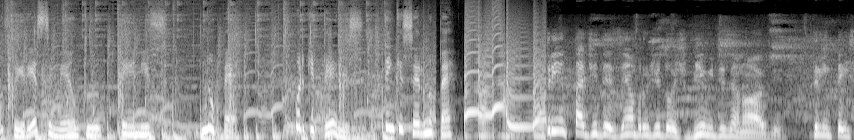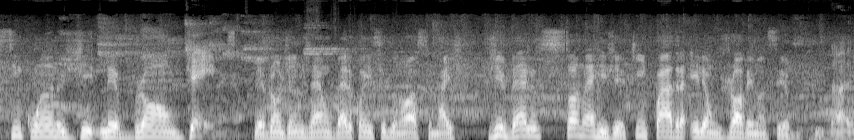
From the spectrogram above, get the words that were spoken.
Oferecimento tênis no pé. Porque tênis tem que ser no pé. 30 de dezembro de 2019. 35 anos de LeBron James. LeBron James é um velho conhecido nosso, mas de velho só no RG. Que enquadra, ele é um jovem mancebo.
